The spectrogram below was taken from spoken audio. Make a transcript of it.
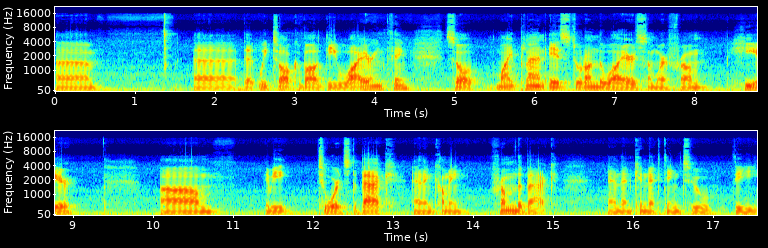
um, uh, that we talk about the wiring thing so my plan is to run the wires somewhere from here um, maybe towards the back and then coming from the back and then connecting to the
